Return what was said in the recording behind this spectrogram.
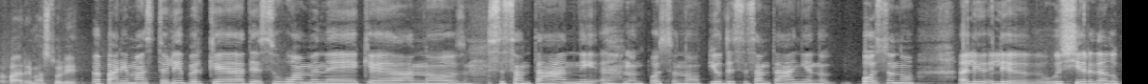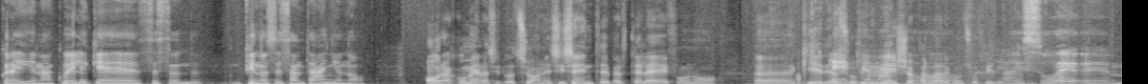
Papà è rimasto lì? Papà è rimasto lì perché adesso uomini che hanno 60 anni, eh, non possono più di 60 anni, possono li, li uscire dall'Ucraina, quelli che fino a 60 anni no. Ora com'è la situazione? Si sente per telefono? Eh, chiede Lei al suo figlio, riesce a parlare con suo figlio? I suoi eh,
